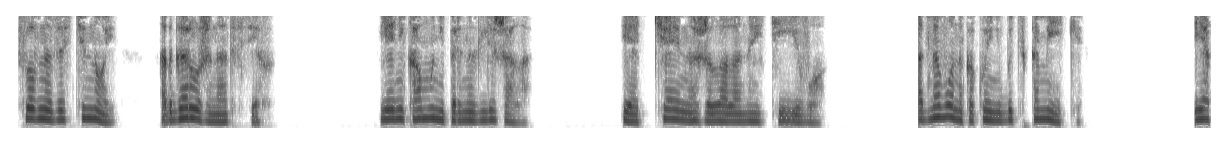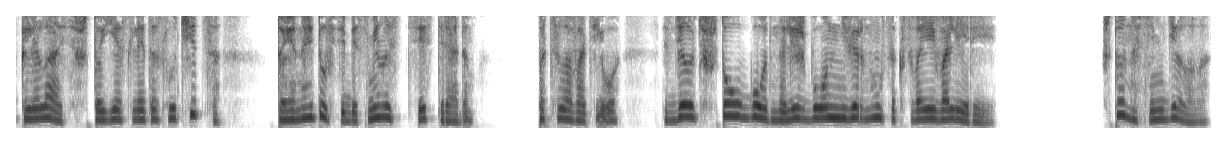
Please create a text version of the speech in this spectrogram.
словно за стеной, отгорожена от всех. Я никому не принадлежала и отчаянно желала найти его. Одного на какой-нибудь скамейке. Я клялась, что если это случится, то я найду в себе смелость сесть рядом, поцеловать его, сделать что угодно, лишь бы он не вернулся к своей Валерии. Что она с ним делала?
